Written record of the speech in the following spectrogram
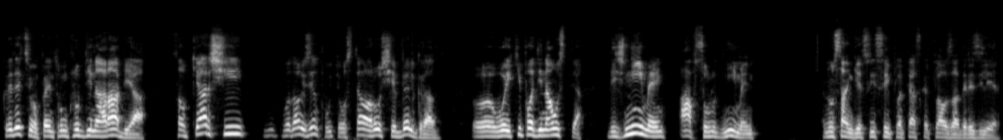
Credeți-mă, pentru un club din Arabia sau chiar și, vă dau exemplu, uite, o Steaua Roșie Belgrad, uh, o echipă din Austria. Deci nimeni, absolut nimeni, nu s-a înghesuit să-i plătească clauza de reziliere.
